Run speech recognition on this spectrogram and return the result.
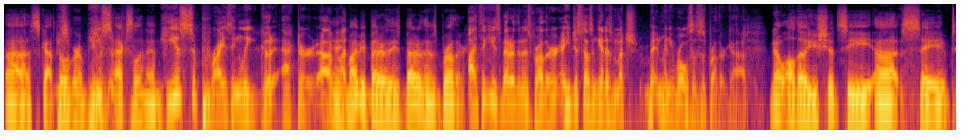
Uh, Scott Pilgrim. He he's was sur- excellent in. He is surprisingly good actor. Uh, Yeah, he I, might be better. He's better than his brother. I think he's better than his brother. He just doesn't get as much many roles as his brother got. no, although you should see uh, Saved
